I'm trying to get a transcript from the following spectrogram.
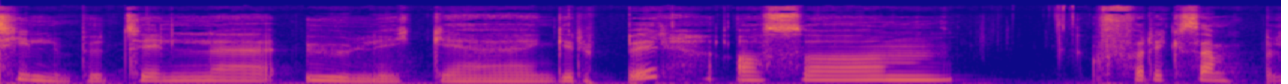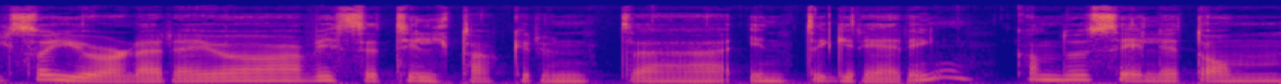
tilbud til ulike grupper. Altså eksempel så gjør dere jo visse tiltak rundt eh, integrering. Kan du si litt om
